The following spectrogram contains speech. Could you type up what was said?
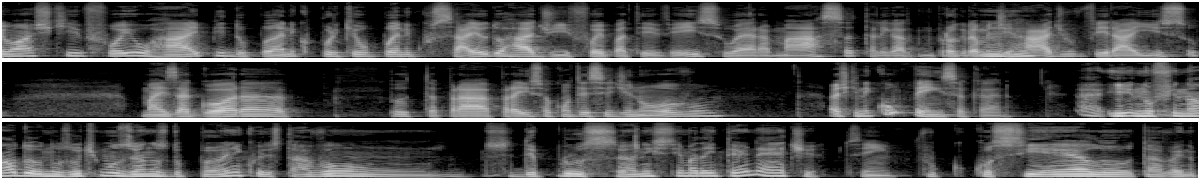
Eu acho que foi o hype do Pânico, porque o Pânico saiu do rádio e foi pra TV, isso era massa, tá ligado? Um programa de Uhum. rádio virar isso. Mas agora, puta, pra, pra isso acontecer de novo, acho que nem compensa, cara. É, e no final, do, nos últimos anos do Pânico, eles estavam se debruçando em cima da internet. Sim. O Cocielo tava, indo,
